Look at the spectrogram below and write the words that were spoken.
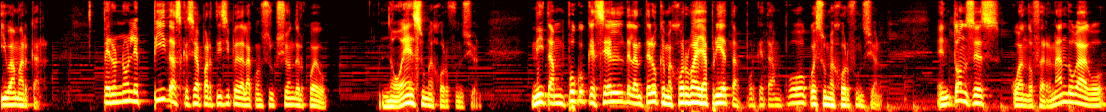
y va a marcar. Pero no le pidas que sea partícipe de la construcción del juego. No es su mejor función. Ni tampoco que sea el delantero que mejor vaya aprieta, porque tampoco es su mejor función. Entonces, cuando Fernando Gago,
